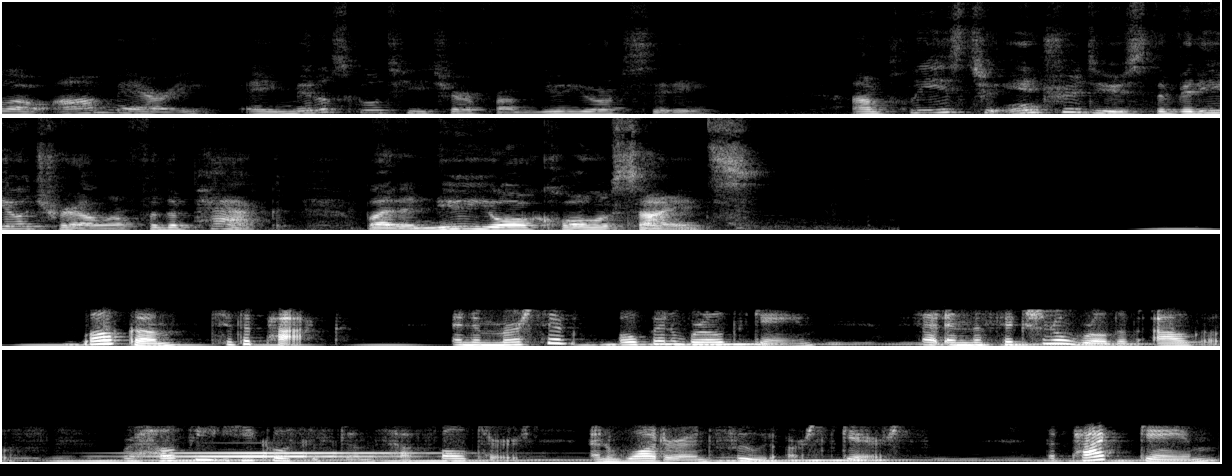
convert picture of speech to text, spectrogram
Hello, I'm Mary, a middle school teacher from New York City. I'm pleased to introduce the video trailer for The Pack by the New York Hall of Science. Welcome to The Pack, an immersive open world game set in the fictional world of Algos, where healthy ecosystems have faltered and water and food are scarce. The Pack game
